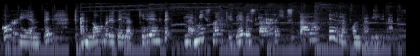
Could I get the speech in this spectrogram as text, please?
corriente a nombre del adquirente, la misma que debe estar registrada en la contabilidad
